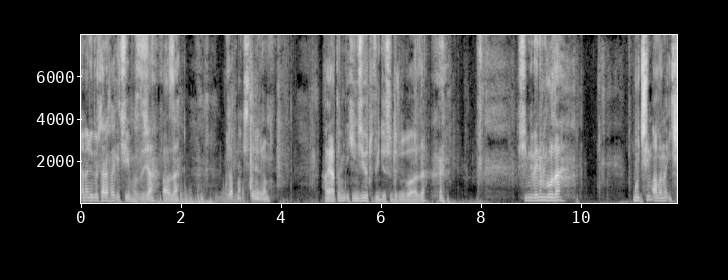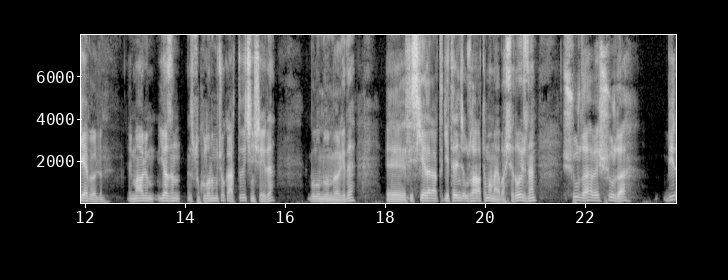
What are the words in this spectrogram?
Hemen öbür tarafa geçeyim hızlıca. Fazla uzatmak istemiyorum. Hayatımın ikinci YouTube videosudur bu bu arada. Şimdi benim burada bu çim alanı ikiye böldüm. E, malum yazın su kullanımı çok arttığı için şeyde bulunduğum bölgede e, fiskiyeler artık yeterince uzağa atamamaya başladı. O yüzden şurada ve şurada bir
